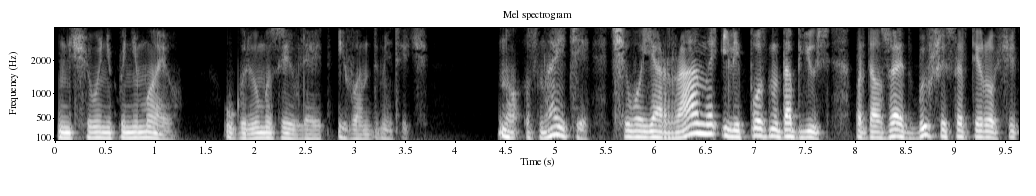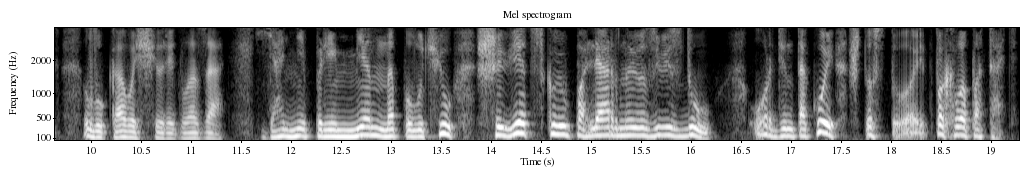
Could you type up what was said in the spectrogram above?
ничего не понимаю», — угрюмо заявляет Иван Дмитриевич. «Но знаете, чего я рано или поздно добьюсь?» продолжает бывший сортировщик, лукаво щуря глаза. «Я непременно получу шведскую полярную звезду. Орден такой, что стоит похлопотать.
